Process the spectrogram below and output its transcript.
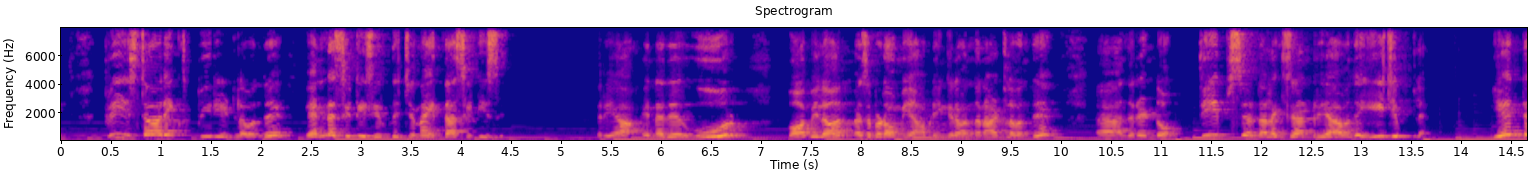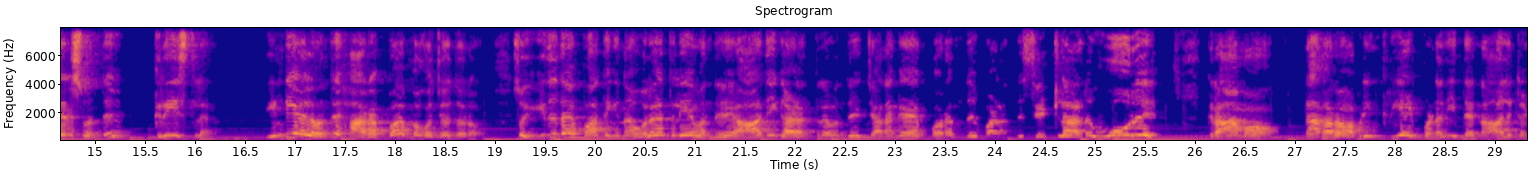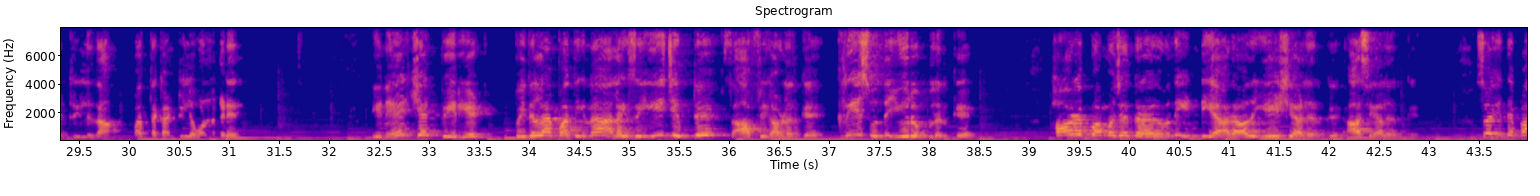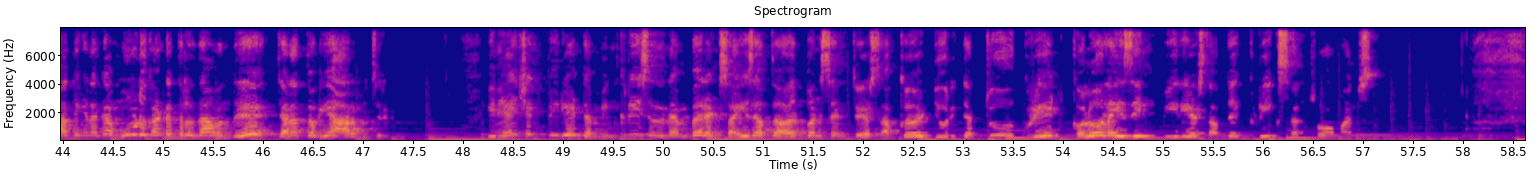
ப்ரீ ஹிஸ்டாரிக் பீரியட்ல வந்து என்ன சிட்டிஸ் இருந்துச்சுன்னா இதுதான் சிட்டிஸ் சரியா? என்னது? ஊர் பாபிலான் மெசபடோமியா அப்படிங்கிற அந்த நாட்டில் வந்து அந்த ரெண்டும். தீப்ஸ் அண்ட் அலெக்சாண்ட்ரியா வந்து ஈஜிப்ட்ல ஏத்தன்ஸ் வந்து கிரீஸ்ல இந்தியாவில் வந்து ஹாரப்பா மொகஞ்சோதரோ. ஸோ இதுதான் பார்த்தீங்கன்னா உலகத்திலேயே வந்து ஆதி காலத்தில் வந்து ஜனங்க பிறந்து வளர்ந்து செட்டிலான ஊர் கிராமம் நகரம் அப்படின்னு கிரியேட் பண்ணது இந்த நாலு கண்ட்ரியில தான். மற்ற கண்ட்ரியில் ஒன்றும் கிடையாது. இன் ஏன்ஷியன்ட் பீரியட் இப்போ இதெல்லாம் பார்த்தீங்கன்னா அலெக்ஸ் ஈஜிப்டு ஆப்ரிக்காவில் இருக்கு. கிரீஸ் வந்து யூரோப்பில் இருக்கு. ஹாரப்பா மொஜந்தரா வந்து இந்தியா அதாவது ஏஷியாவில் இருக்கு ஆசியாவில் இருக்குது ஸோ இந்த பார்த்தீங்கன்னாக்கா மூணு கண்டத்தில் தான் வந்து ஜனத்தொகையை ஆரம்பிச்சிருக்கு. In ancient period, the increase in the number and size of the urban centers occurred during the two great colonizing periods of the Greeks and Romans.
